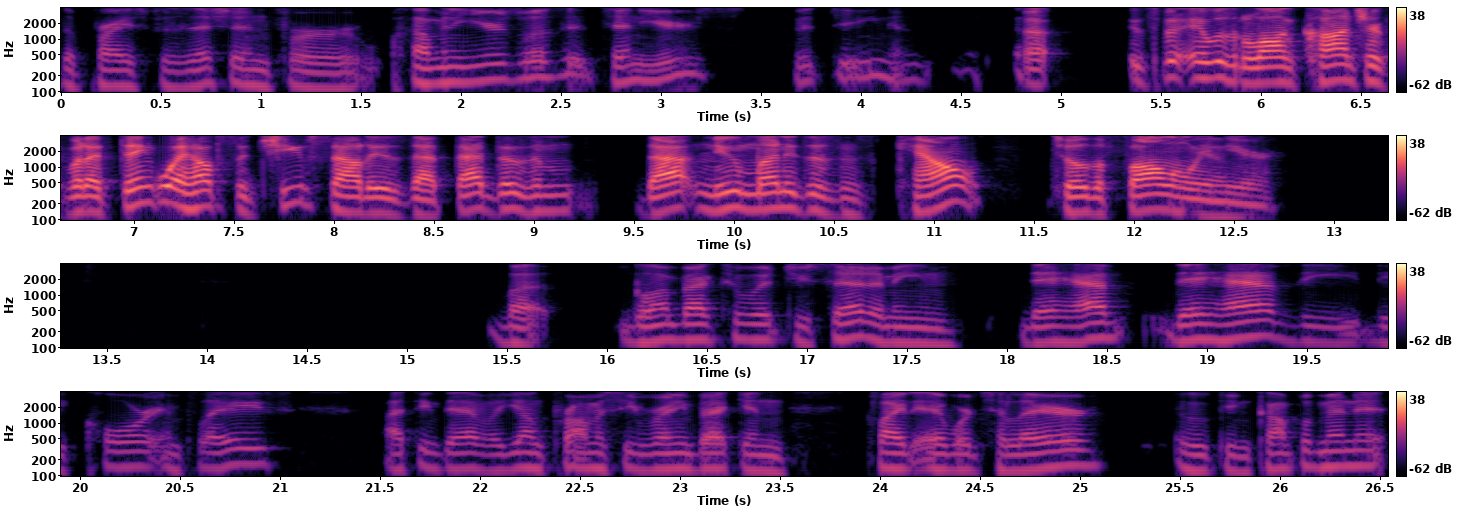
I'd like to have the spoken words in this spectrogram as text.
the price position for how many years was it? 10 years? 15? Uh, it's been it was a long contract, but I think what helps the Chiefs out is that that doesn't that new money doesn't count till the following yeah. year. But going back to what you said, I mean, they have they have the the core in place. I think they have a young, promising running back in Clyde Edwards-Helaire who can complement it.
